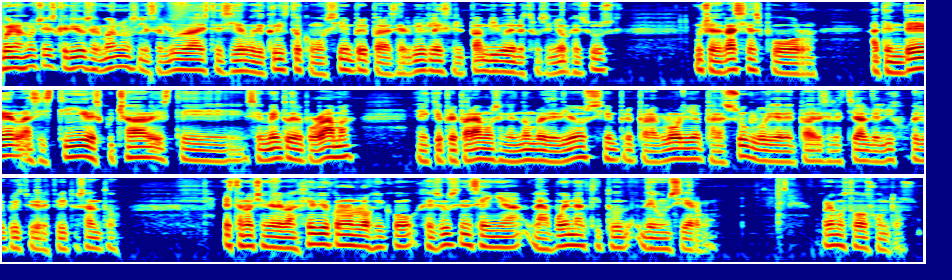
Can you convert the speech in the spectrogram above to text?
Buenas noches queridos hermanos, les saluda este siervo de Cristo como siempre para servirles el pan vivo de nuestro Señor Jesús. Muchas gracias por atender, asistir, escuchar este segmento del programa eh, que preparamos en el nombre de Dios, siempre para gloria, para su gloria del Padre Celestial, del Hijo Jesucristo y del Espíritu Santo. Esta noche en el Evangelio cronológico Jesús enseña la buena actitud de un siervo. Oremos todos juntos.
